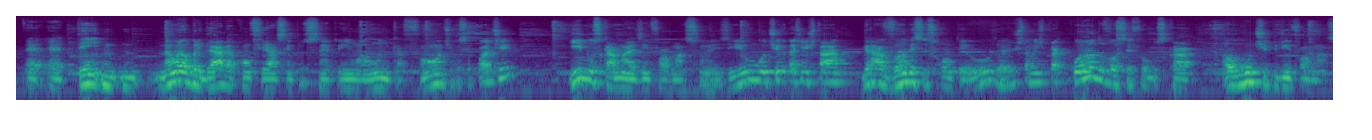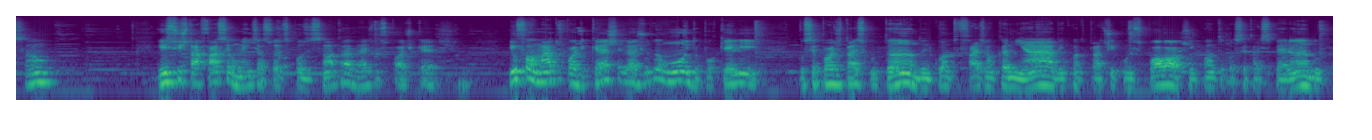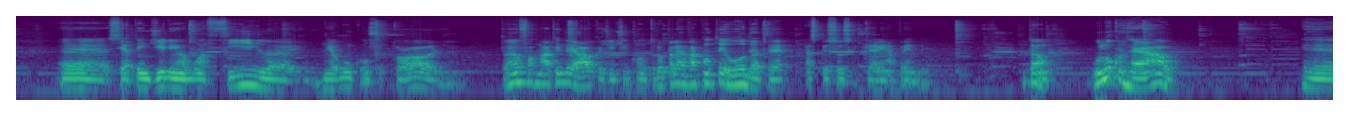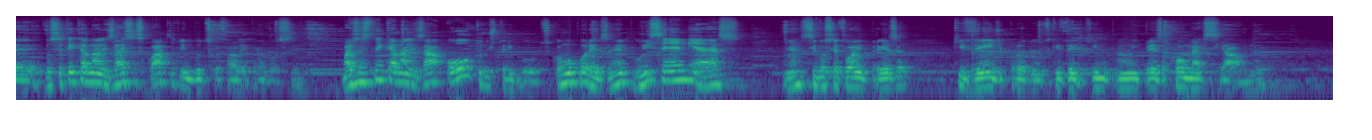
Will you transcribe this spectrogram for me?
é, é, tem, não é obrigado a confiar 100% em uma única fonte, você pode ir buscar mais informações. E o motivo da gente estar tá gravando esses conteúdos é justamente para quando você for buscar algum tipo de informação, isso está facilmente à sua disposição através dos podcasts. E o formato podcast ele ajuda muito, porque ele você pode estar escutando enquanto faz uma caminhada, enquanto pratica um esporte, enquanto você está esperando é, ser atendido em alguma fila, em algum consultório. Né? Então é o formato ideal que a gente encontrou para levar conteúdo até as pessoas que querem aprender. Então, o lucro real, é, você tem que analisar esses quatro tributos que eu falei para você. Mas você tem que analisar outros tributos, como por exemplo o ICMS, né? se você for uma empresa que vende produtos, que vende é uma empresa comercial. Né?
